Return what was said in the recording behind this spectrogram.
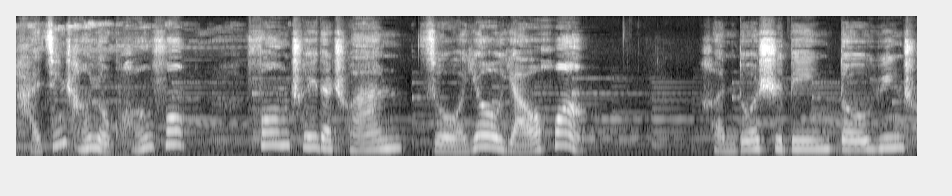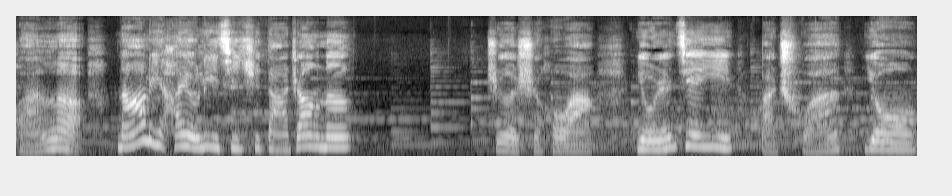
还经常有狂风，风吹的船左右摇晃，很多士兵都晕船了，哪里还有力气去打仗呢？这时候啊，有人建议把船用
